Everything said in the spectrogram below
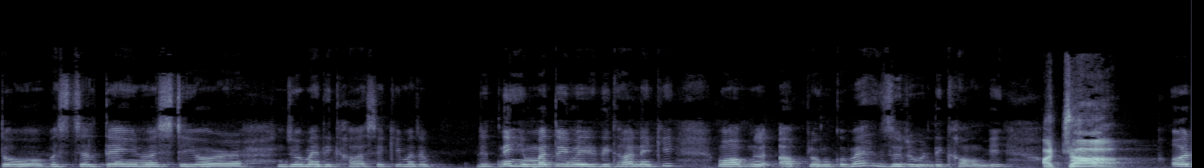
तो बस चलते हैं यूनिवर्सिटी और जो मैं दिखा सकी मतलब जितनी हिम्मत हुई मेरी दिखाने की वो आप, आप लोगों को मैं ज़रूर दिखाऊँगी। अच्छा! और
